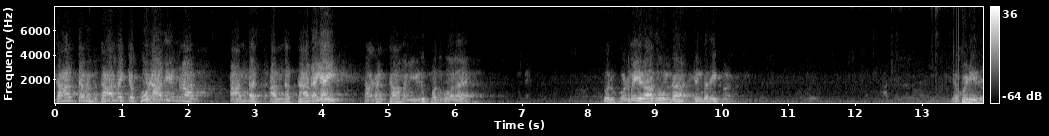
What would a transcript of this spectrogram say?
கால் தடம் கால் வைக்க கூடாது என்றால் அந்த அந்த தடையை தகர்க்காமல் இருப்பது போல ஒரு கொடுமை ஏதாவது உண்டா என்பதை எப்படி இது?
